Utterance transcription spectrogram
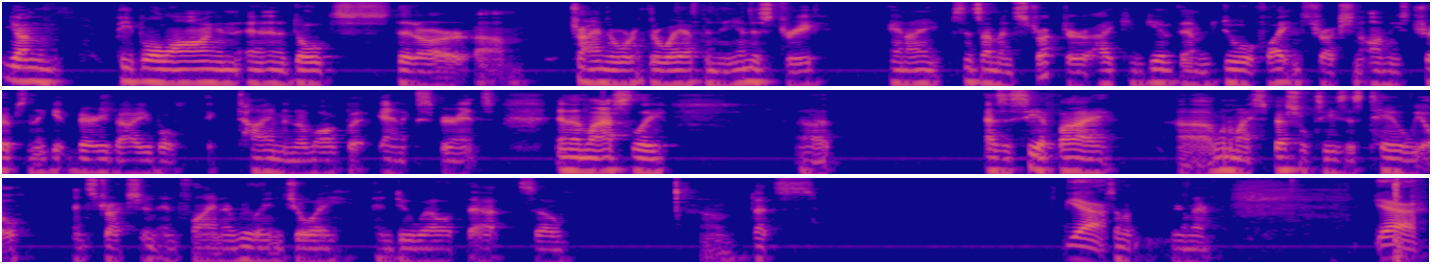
young people along and, and, adults that are um, trying to work their way up in the industry. And I, since I'm an instructor, I can give them dual flight instruction on these trips, and they get very valuable time in their logbook and experience. And then lastly, uh, as a CFI, uh, one of my specialties is tailwheel instruction and flying. I really enjoy and do well at that. So um, that's yeah, some of in there. Yeah,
